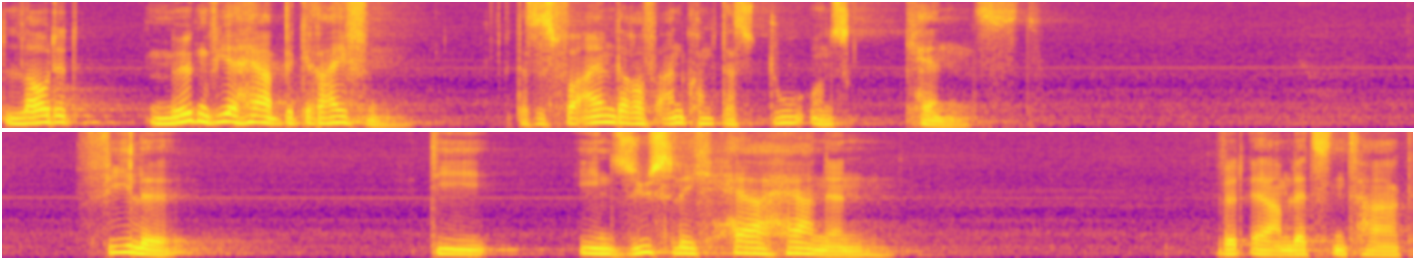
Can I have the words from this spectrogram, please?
lautet, mögen wir, Herr, begreifen, dass es vor allem darauf ankommt, dass du uns kennst Viele, die ihn süßlich Herr, Herr nennen, wird er am letzten Tag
